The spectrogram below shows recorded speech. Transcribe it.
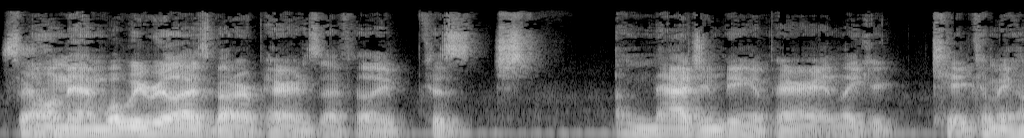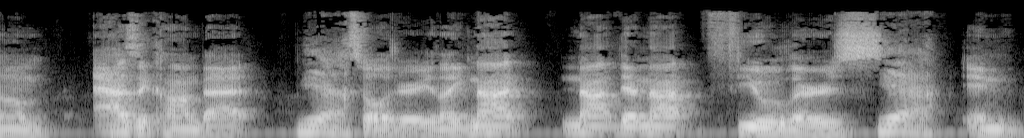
So, oh man, what we realize about our parents, I feel like, because just imagine being a parent, like your kid coming home as a combat yeah, soldier, like not not they're not fuelers yeah. in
